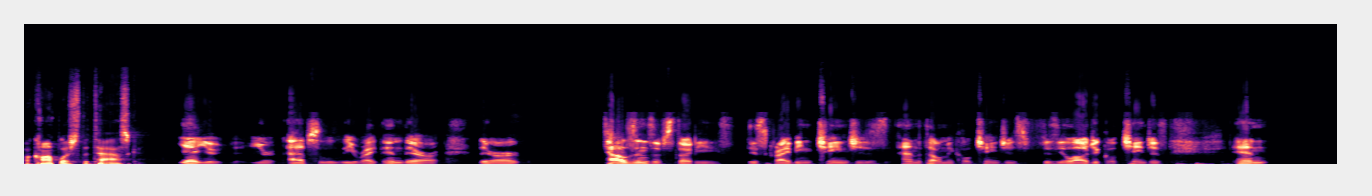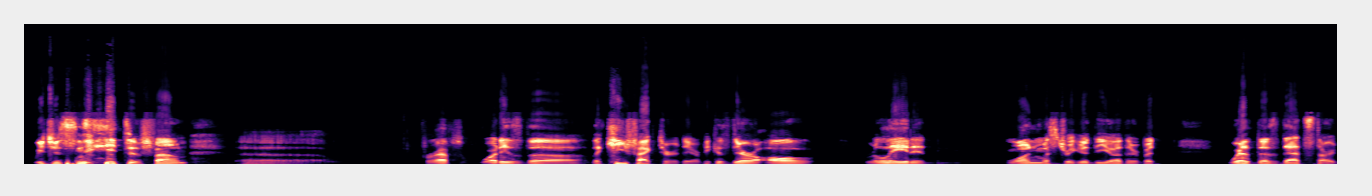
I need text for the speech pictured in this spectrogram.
accomplish the task. Yeah, you're you're absolutely right. And there are there are thousands of studies describing changes, anatomical changes, physiological changes, and we just need to find uh, perhaps what is the the key factor there because they're all related. One must trigger the other, but where does that start?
